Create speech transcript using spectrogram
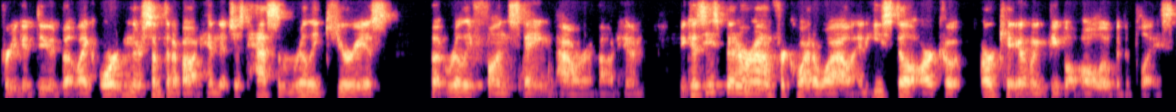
pretty good dude. But like Orton, there's something about him that just has some really curious but really fun staying power about him because he's been around for quite a while and he's still RKO, RKOing people all over the place.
